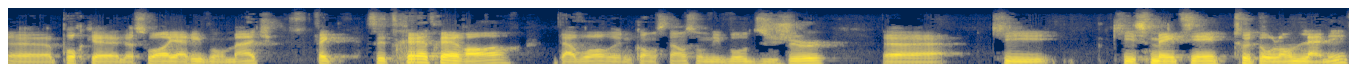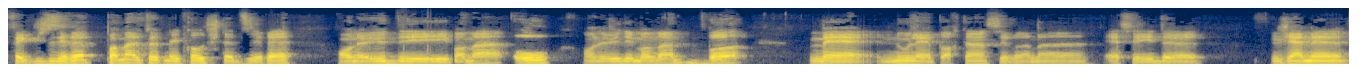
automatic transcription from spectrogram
euh, pour que le soir, il arrive au match. Fait que c'est très, très rare d'avoir une constance au niveau du jeu euh, qui, se maintient tout au long de l'année. Fait que je dirais, pas mal tous les coachs, te dirais, on a eu des moments hauts, on a eu des moments bas, mais nous, l'important, c'est vraiment essayer de jamais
